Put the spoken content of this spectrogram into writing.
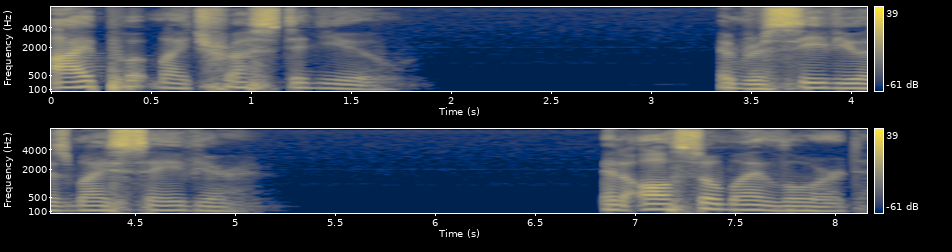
I put my trust in you and receive you as my Savior and also my Lord.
